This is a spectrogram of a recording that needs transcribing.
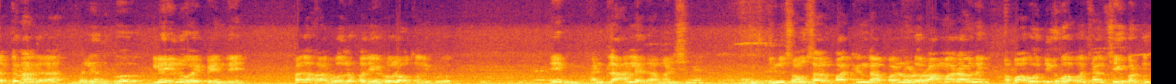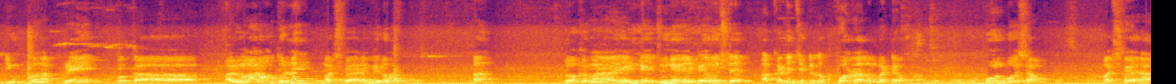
చెప్తున్నాను కదా. మళ్ళీ ఎందుకు? లేదు అయిపోయింది. పదహారు రోజులు పదిహేడు రోజులు అవుతుంది ఇప్పుడు. ఏం కంట్లో అనలేదా మనిషి? ఇన్ని సంవత్సరాల పార్టీని కాపాడినాడు రామారావుని బాబు దిగుబాబు అని చాలా చేయబడుతుంది దింపుకున్న ప్రే ఒక అభిమానవంతుడిని మర్చిపోయారా మీరు? లోక మన ఎన్టీఆర్ జూనియర్ ఎన్టీఆర్ వస్తే అక్కడి నుంచి ఇక్కడ పోరాటం పట్టాం. పూలు పోసాం. మర్చిపోయారా?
